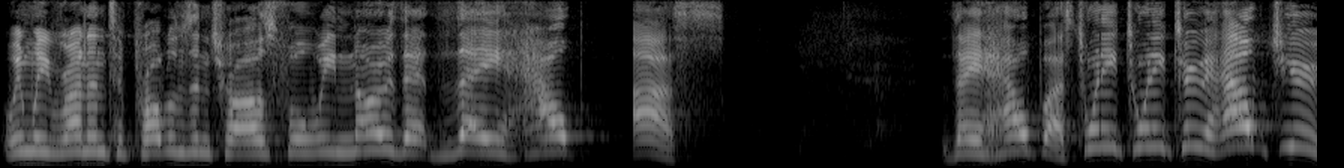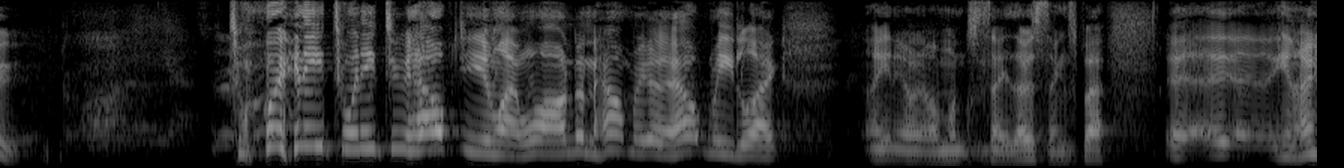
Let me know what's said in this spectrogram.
when we run into problems and trials, for we know that they help us. They help us. 2022 helped you. 2022 helped you. You're like, well, it didn't help me. It helped me like you know, I won't say those things, but, uh, uh, you know,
